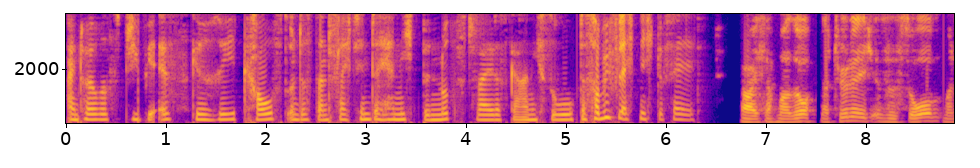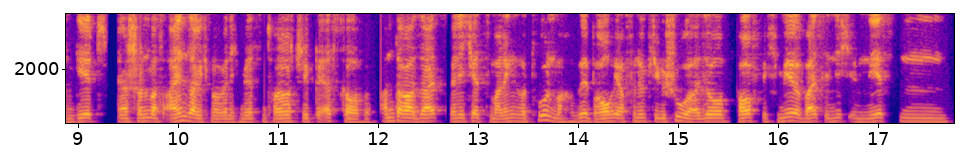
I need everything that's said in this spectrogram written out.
ein teures GPS-Gerät kauft und das dann vielleicht hinterher nicht benutzt, weil das gar nicht so, das Hobby vielleicht nicht gefällt. Ja, ich sag mal so, natürlich ist es so, man geht ja schon was ein, sage ich mal, wenn ich mir jetzt ein teures GPS kaufe. Andererseits, wenn ich jetzt mal längere Touren machen will, brauche ich auch vernünftige Schuhe. Also kaufe ich mir, weiß ich nicht, im nächsten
